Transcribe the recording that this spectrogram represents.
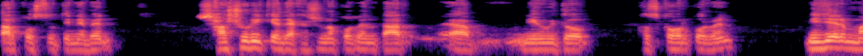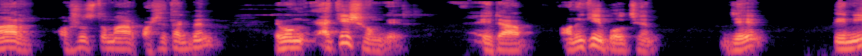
তার প্রস্তুতি নেবেন, শাশুড়িকে দেখাশোনা করবেন, তার নিয়মিত খোঁজখবর করবেন, নিজের মার, অসুস্থ মার পাশে থাকবেন এবং একই সঙ্গে এটা অনেকেই বলছেন যে তিনি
